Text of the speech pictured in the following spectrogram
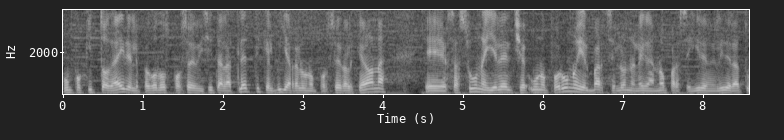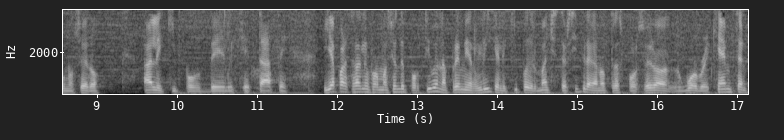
Un poquito de aire, le pegó 2 por 0 de visita al Atlético, el Villarreal 1 por 0 al Gerona, eh, Sasuna y el Elche 1 por 1 y el Barcelona le ganó para seguir en el liderato 1-0 al equipo del Getafe. Y ya para cerrar la información deportiva, en la Premier League el equipo del Manchester City le ganó 3 por 0 al Wolverhampton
